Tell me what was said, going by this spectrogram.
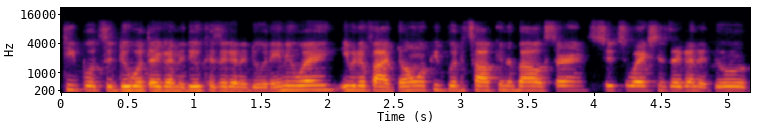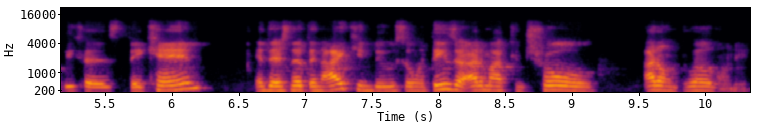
people to do what they're gonna do because they're gonna do it anyway. Even if I don't want people to talking about certain situations, they're gonna do it because they can, and there's nothing I can do. So when things are out of my control, I don't dwell on it.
